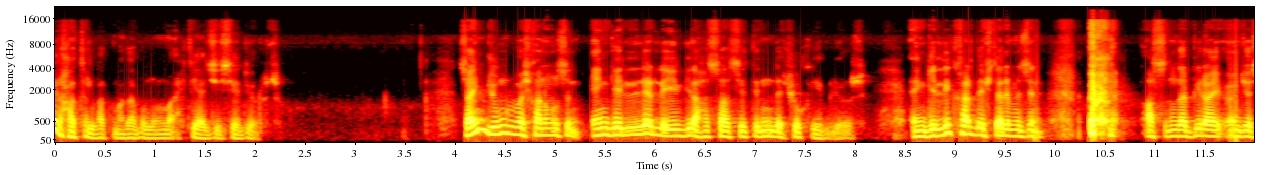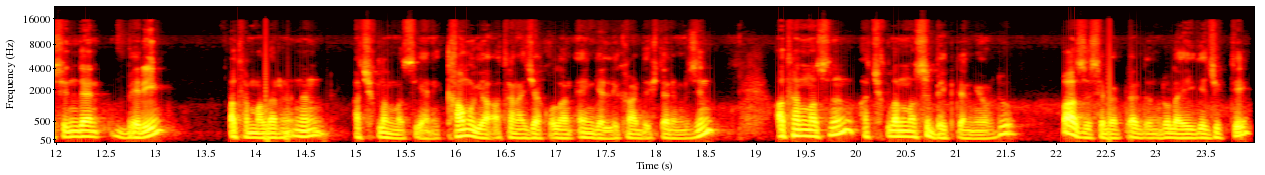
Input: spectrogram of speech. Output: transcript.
bir hatırlatmada bulunma ihtiyacı hissediyoruz. Sayın Cumhurbaşkanımızın engellilerle ilgili hassasiyetini de çok iyi biliyoruz. Engelli kardeşlerimizin aslında bir ay öncesinden beri atamalarının açıklanması yani kamuya atanacak olan engelli kardeşlerimizin atanmasının açıklanması bekleniyordu. Bazı sebeplerden dolayı gecikti.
